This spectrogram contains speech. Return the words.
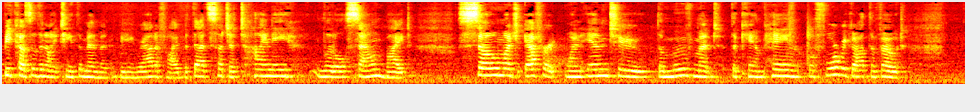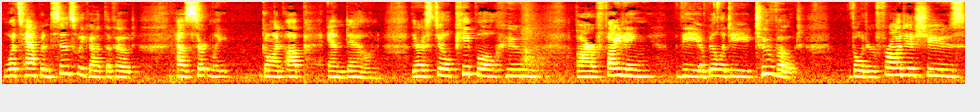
because of the 19th Amendment being ratified, but that's such a tiny little soundbite. So much effort went into the movement, the campaign before we got the vote. What's happened since we got the vote has certainly gone up and down. There are still people who are fighting the ability to vote, voter fraud issues,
